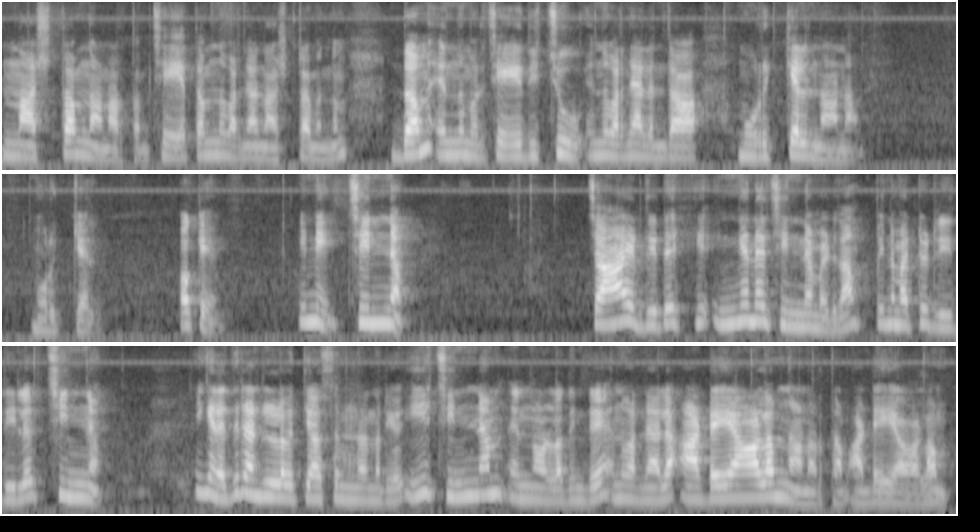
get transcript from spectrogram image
നഷ്ടം എന്നാണ് അർത്ഥം. ചേത്തം എന്ന് പറഞ്ഞാൽ നഷ്ടമെന്നും ദം എന്ന് ഛേദിച്ചു എന്ന് പറഞ്ഞാൽ എന്താ? മുറിക്കൽ എന്നാണ്. മുറിക്കൽ. ഓക്കെ. ഇനി ചിഹ്നം. ചാ എഴുതിയിട്ട് ഇങ്ങനെ ചിഹ്നം എഴുതാം. പിന്നെ മറ്റൊരു രീതിയിൽ ചിഹ്നം. ഇങ്ങനെ ഇത് രണ്ടുള്ള വ്യത്യാസം എന്താണെന്നറിയോ ഈ ചിഹ്നം എന്നുള്ളതിന്റെ എന്ന് പറഞ്ഞാൽ അടയാളം എന്നാണ് അർത്ഥം. അടയാളം.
